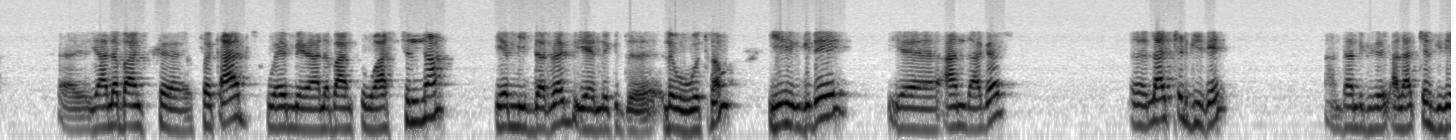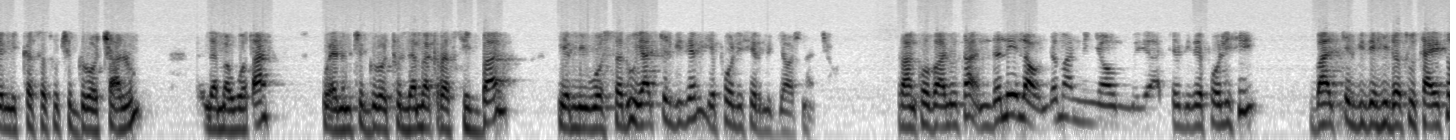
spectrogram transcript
ያለ ባንክ ፈቃድ ወይም ያለ ባንክ ዋስትና የሚደረግ የንግድ ልውውጥ ነው። ይህ እንግዲህ የአንድ ሀገር ለአጭር ጊዜ አንዳንድ ጊዜ ለአጭር ጊዜ የሚከሰቱ ችግሮች አሉ ለመወጣት ወይንም ችግሮቹን ለመቅረፍ ሲባል የሚወሰዱ የአጭር ጊዜ የፖሊሲ እርምጃዎች ናቸው። ፍራንኮ ቫሉታ እንደ ሌላው እንደ ማንኛውም የአጭር ጊዜ ፖሊሲ በአጭር ጊዜ ሂደቱ ታይቶ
